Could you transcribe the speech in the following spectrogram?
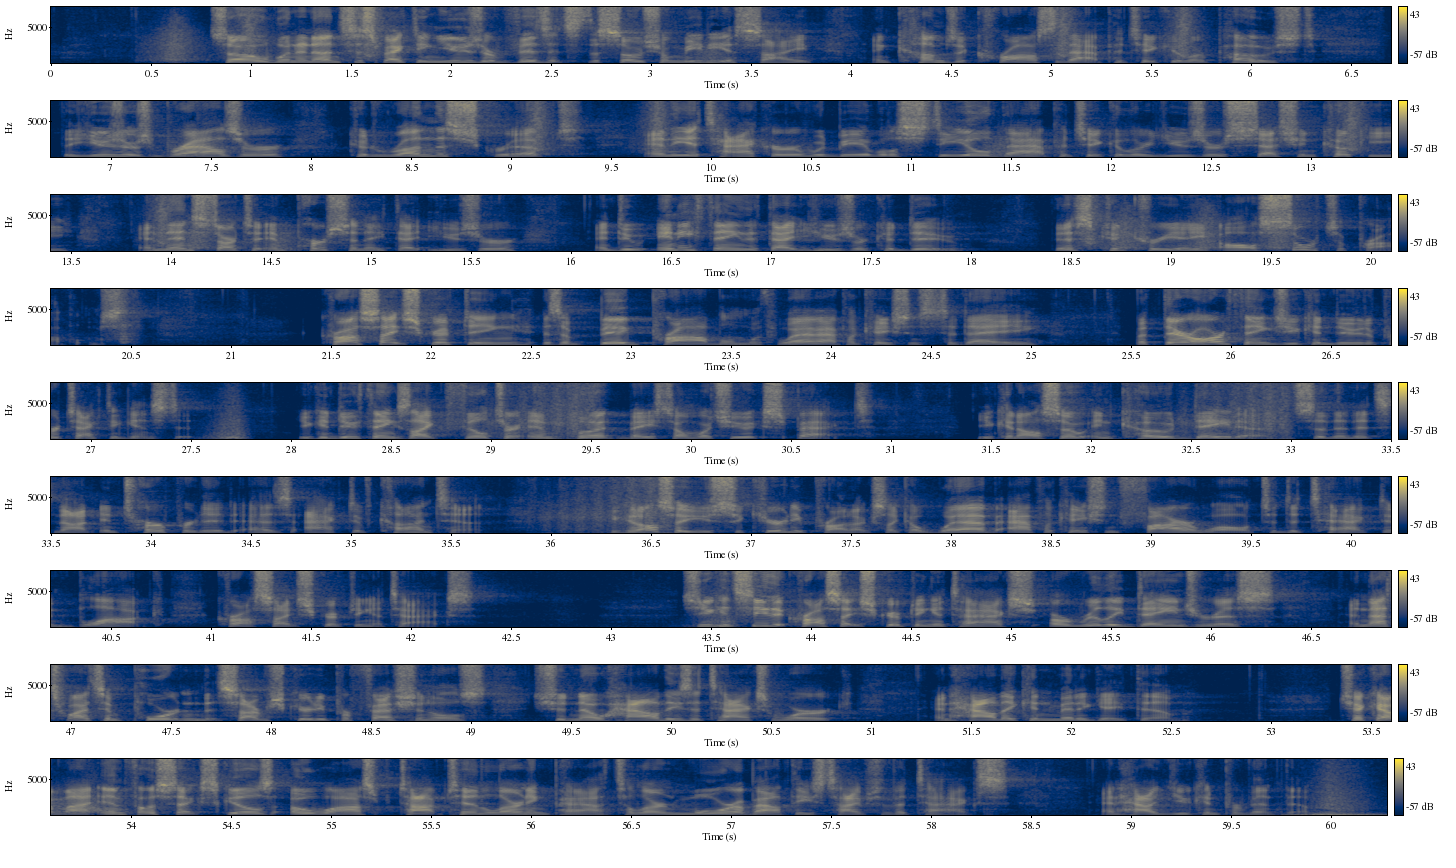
So when an unsuspecting user visits the social media site and comes across that particular post, the user's browser could run the script and the attacker would be able to steal that particular user's session cookie and then start to impersonate that user and do anything that that user could do. This could create all sorts of problems. Cross-site scripting is a big problem with web applications today, but there are things you can do to protect against it. You can do things like filter input based on what you expect. You can also encode data so that it's not interpreted as active content. You can also use security products like a web application firewall to detect and block cross-site scripting attacks. So you can see that cross-site scripting attacks are really dangerous and that's why it's important that cybersecurity professionals should know how these attacks work and how they can mitigate them. Check out my InfoSec Skills OWASP Top 10 Learning Path to learn more about these types of attacks and how you can prevent them.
